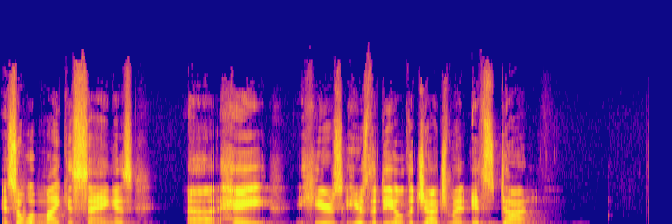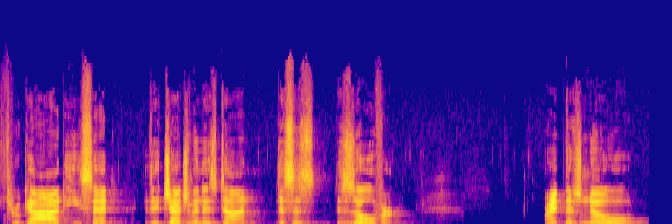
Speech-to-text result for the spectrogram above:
And so, what Mike is saying is uh, hey, here's, here's the deal the judgment, it's done. Through God, he said, the judgment is done. This is, this is over. Right? There's no,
